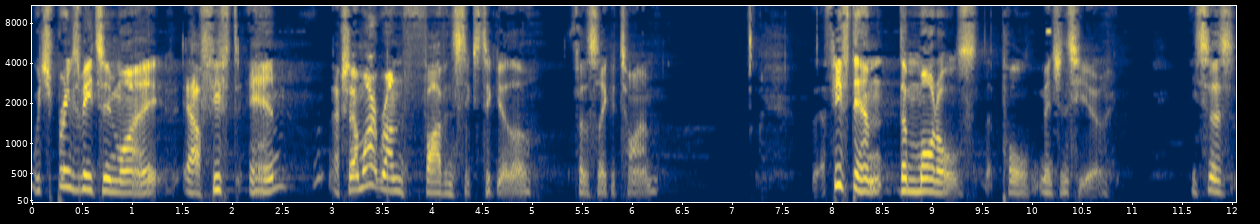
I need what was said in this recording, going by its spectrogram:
Which brings me to my, our fifth M. Actually, I might run five and six together for the sake of time. Fifth M, the models that Paul mentions here. He says,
